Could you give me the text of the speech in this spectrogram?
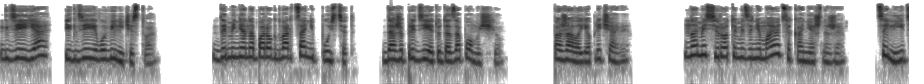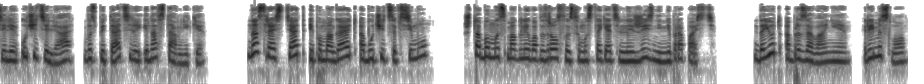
Где я и где его Величество? Да меня на порог дворца не пустят, даже приди я туда за помощью. Пожала я плечами. Нами, сиротами, занимаются, конечно же. Целители, учителя, воспитатели и наставники. Нас растят и помогают обучиться всему, чтобы мы смогли во взрослой самостоятельной жизни не пропасть. Дают образование, ремесло.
